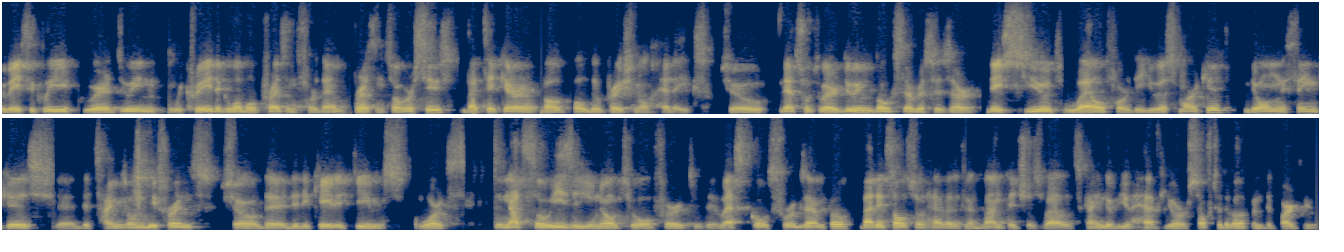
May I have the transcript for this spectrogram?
So basically, we're doing, we create a global presence for them, presence overseas, but take care about all the operational headaches. So that's what we're doing. Both services are, they suit well for the US market. The only thing is uh, the time zone difference. So the the dedicated teams works not so easy you know to offer to the west coast for example but it's also have an advantage as well. It's kind of you have your software development department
